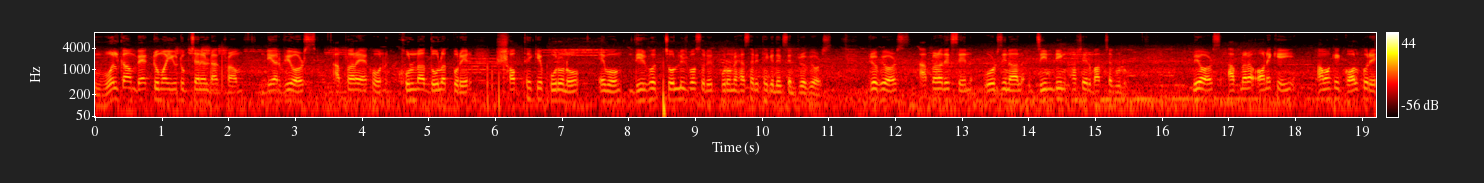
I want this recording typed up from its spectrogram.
Welcome back to my YouTube channel duck from dear ভিউয়ার্স আপনারা এখন খুলনা দৌলতপুরের সব থেকে পুরনো এবং দীর্ঘ চল্লিশ বছরের পুরনো হ্যাসারি থেকে দেখছেন প্রিয় ভিউয়ার্স প্রিয় ভিউয়ার্স আপনারা দেখছেন অরিজিনাল জিন্ডিং হাঁসের বাচ্চাগুলো। ভিউয়ার্স আপনারা অনেকেই আমাকে কল করে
